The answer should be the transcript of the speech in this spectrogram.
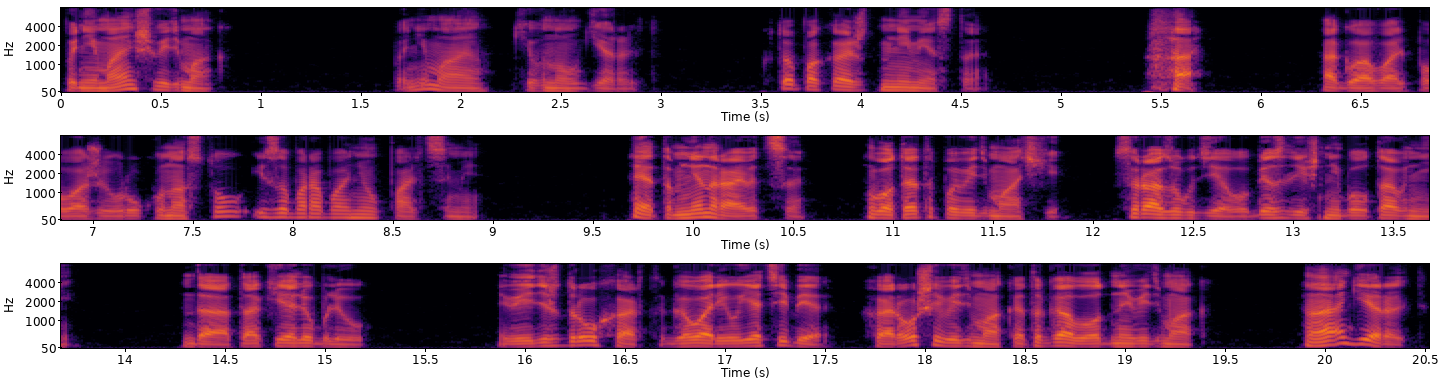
Понимаешь, ведьмак? Понимаю, кивнул Геральт. Кто покажет мне место? Ха! Аглаваль положил руку на стол и забарабанил пальцами. Это мне нравится. Вот это по-ведьмачьи. Сразу к делу, без лишней болтовни. Да, так я люблю. Видишь, Дроухард, говорил я тебе, хороший ведьмак — это голодный ведьмак. А, Геральт?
